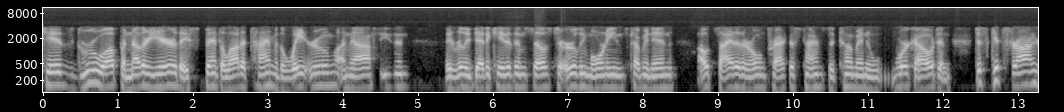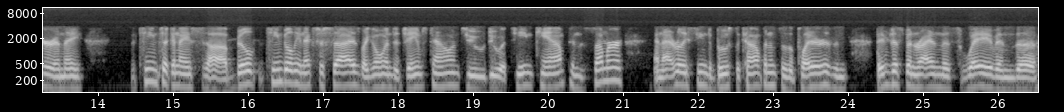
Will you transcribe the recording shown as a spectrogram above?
kids grew up another year. They spent a lot of time in the weight room in the off season they really dedicated themselves to early mornings coming in outside of their own practice times to come in and work out and just get stronger and they the team took a nice uh, build team building exercise by going to Jamestown to do a team camp in the summer, and that really seemed to boost the confidence of the players. And they've just been riding this wave, and the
